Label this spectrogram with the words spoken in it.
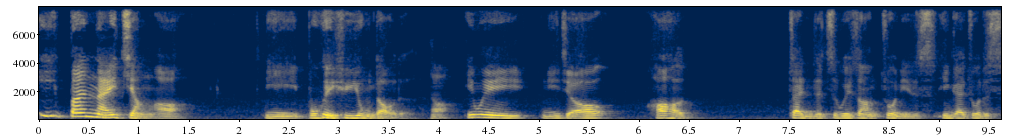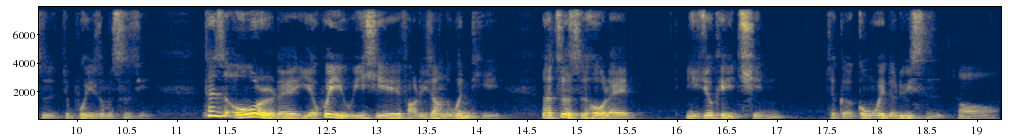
一般来讲啊，你不会去用到的，啊？因为你只要好好在你的职位上做你的事应该做的事，就不会有什么事情。但是偶尔呢，也会有一些法律上的问题，那这时候呢，你就可以请这个工会的律师哦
